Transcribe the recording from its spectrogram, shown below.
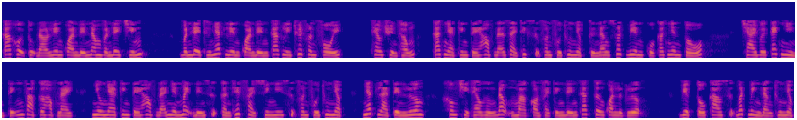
Các hội tụ đó liên quan đến 5 vấn đề chính. Vấn đề thứ nhất liên quan đến các lý thuyết phân phối. Theo truyền thống, các nhà kinh tế học đã giải thích sự phân phối thu nhập từ năng suất biên của các nhân tố. Trái với cách nhìn tĩnh và cơ học này, nhiều nhà kinh tế học đã nhấn mạnh đến sự cần thiết phải suy nghĩ sự phân phối thu nhập, nhất là tiền lương, không chỉ theo hướng động mà còn phải tính đến các tương quan lực lượng. Việc tố cao sự bất bình đẳng thu nhập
